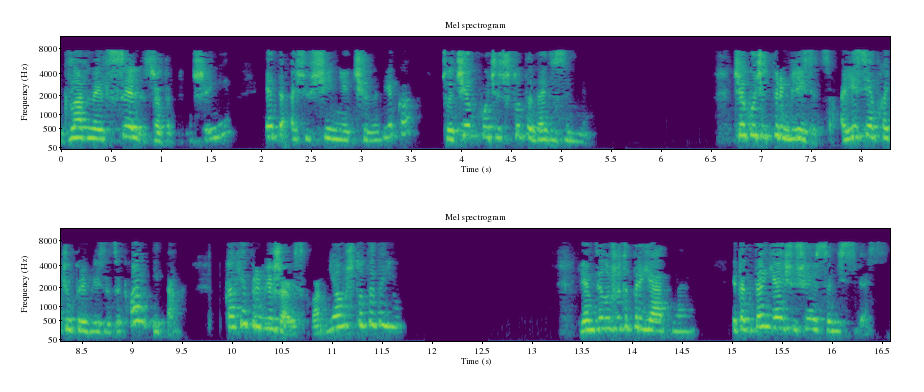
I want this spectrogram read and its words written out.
главная цель жертвоприношения – это ощущение человека, что человек хочет что-то дать взамен. Человек хочет приблизиться. А если я хочу приблизиться к вам, и так, как я приближаюсь к вам? Я вам что-то даю. Я вам делаю что-то приятное. И тогда я ощущаю с вами связь.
